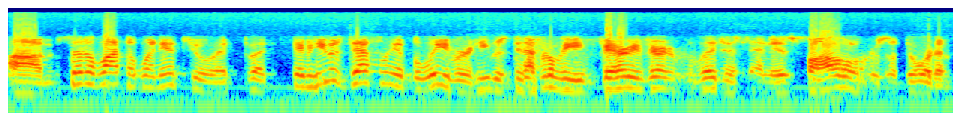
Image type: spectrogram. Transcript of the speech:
Um, so there's a lot that went into it, but I mean, he was definitely a believer. He was definitely very, very religious, and his followers adored him.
